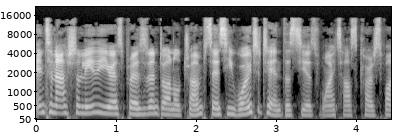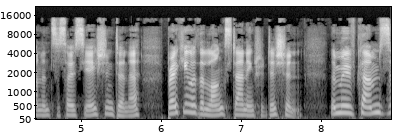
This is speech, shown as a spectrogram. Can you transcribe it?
Internationally, the US President Donald Trump says he won't attend this year's White House Correspondents Association dinner, breaking with a long standing tradition. The move comes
